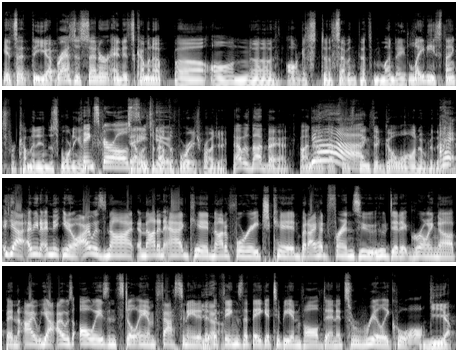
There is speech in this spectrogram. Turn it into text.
It's at the uh, Brazos Center and it's coming up uh, on uh, August seventh. that's Monday. Ladies, thanks for coming in this morning. And Thanks, girls. Tell Thank us about you. the 4-H project. That was not bad. Find out about Yeah. those things that go on over there. I, yeah, I mean, and you know, I was not not an ag kid, not a 4-H kid, but I had friends who who did it growing up, and I yeah, I was always and still am fascinated Yeah. at the things that they get to be involved in. It's really cool. Yep.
